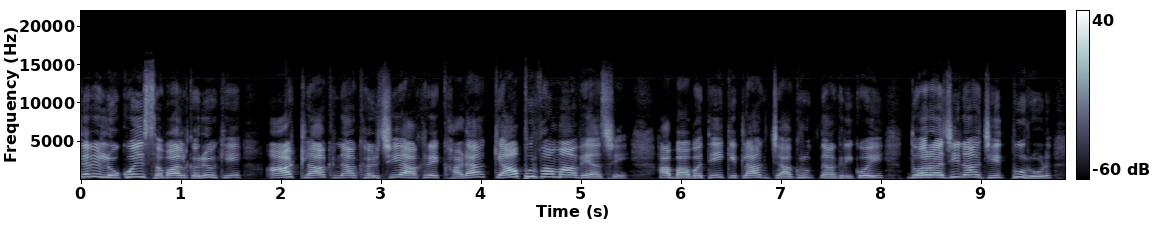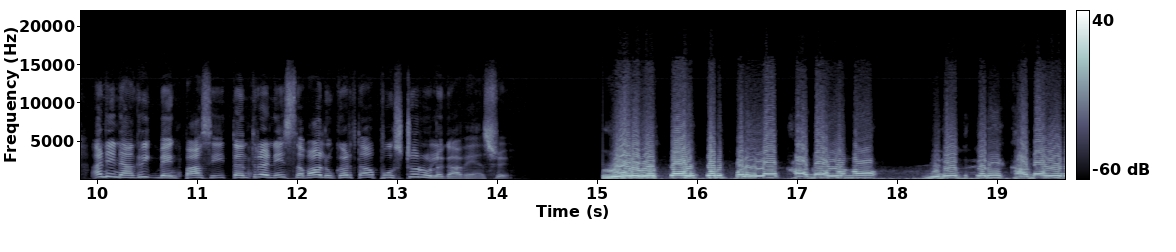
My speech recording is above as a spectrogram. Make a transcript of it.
ત્યારે લોકોએ સવાલ કર્યો કે આઠ લાખના ખર્ચે આખરે ખાડા ક્યાં પૂરવામાં આવ્યા છે? આ બાબતે કેટલાક જાગૃત નાગરિકોએ ધોરાજીના જેતપુર રોડ અને નાગરિક બેંક પાસે તંત્રને સવાલો કરતા પોસ્ટરો લગાવ્યા છે. રોડ રસ્તા ઉપર પડેલા ખાડાઓનો વિરોધ કરી ખાડાઓ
